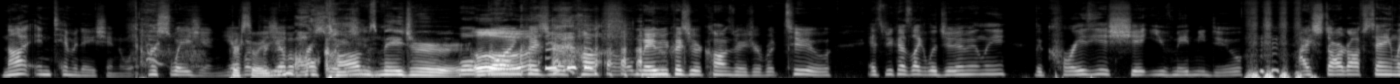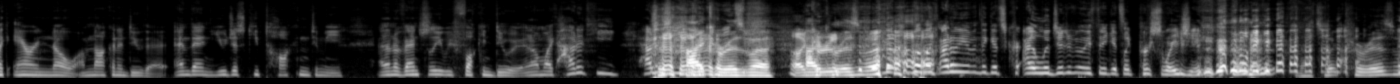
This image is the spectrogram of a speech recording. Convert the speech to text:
Not intimidation, persuasion. You have a you have Persuasion? a oh, comms major. Well, Oh. one because you're a com- oh, maybe because you're a comms major, but two, it's because like legitimately the craziest shit you've made me do. I start off saying like, Aaron, no, I'm not gonna do that, and then you just keep talking to me, and then eventually we fucking do it, and I'm like, how did he? How did Just he high convince me?" charisma. High No, charisma. but like, I don't even think it's. cr- I legitimately think it's like persuasion. Like- That's what charisma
